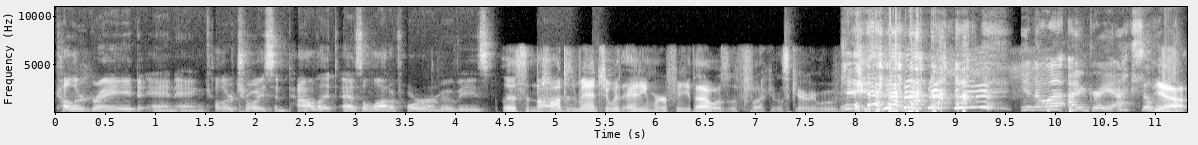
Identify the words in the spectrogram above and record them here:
color grade and and color choice and palette as a lot of horror movies. listen the Uh, haunted mansion with eddie murphy that was a fucking scary movie you know what? I agree, actually. yeah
